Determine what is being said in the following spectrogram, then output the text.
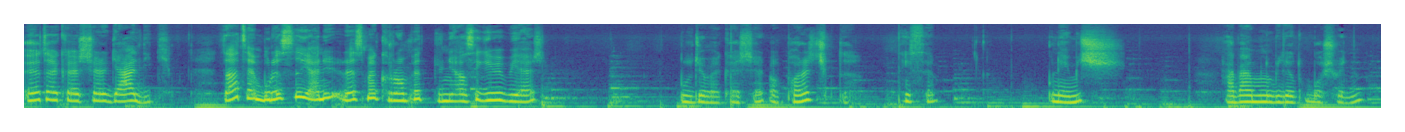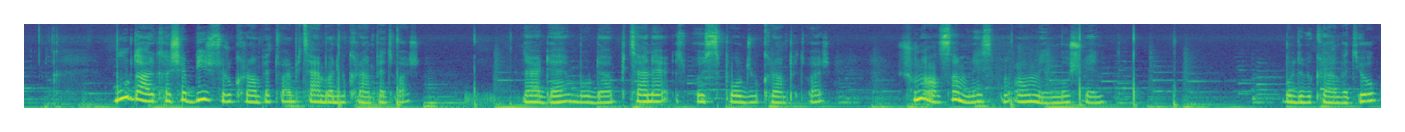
Evet arkadaşlar geldik. Zaten burası yani resmen krampet dünyası gibi bir yer. Bulacağım arkadaşlar. Aa, para çıktı. Neyse. Bu neymiş? Ha ben bunu biliyordum. Boş verin. Burada arkadaşlar bir sürü krampet var. Bir tane böyle bir krampet var. Nerede? Burada. Bir tane böyle sporcu bir krampet var. Şunu alsam mı? Neyse bunu almayalım. Boş verin. Burada bir krampet yok.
